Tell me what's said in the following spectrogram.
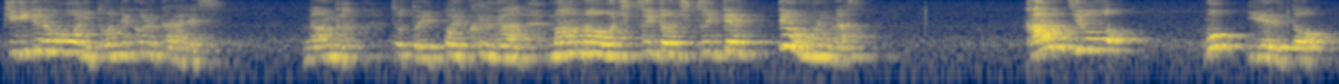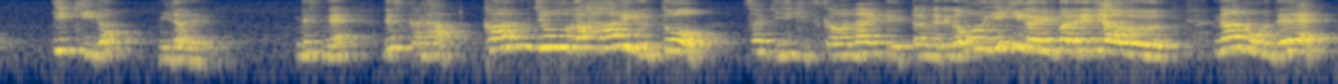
聞き手の方に飛んでくるからです。なんかちょっといっぱい来るな。まあまあ落ち着いて落ち着いてって思います。感情も入れると息が乱れる。ですね。でから感情が入るとさっき息使わないって言ったんだけども息がいっぱい出ちゃう。なので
